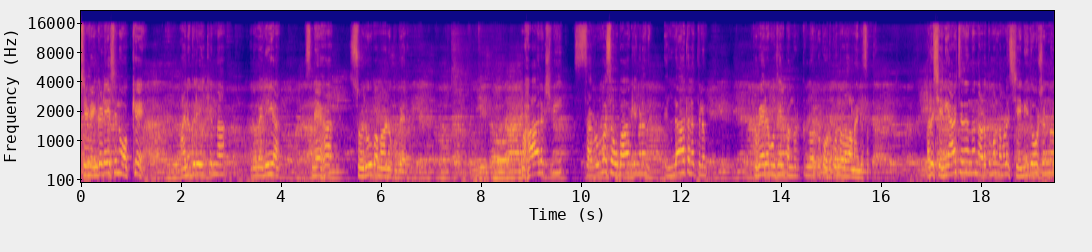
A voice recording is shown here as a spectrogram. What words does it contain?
ശ്രീ വെങ്കടേശനും ഒക്കെ അനുഗ്രഹിക്കുന്ന ഒരു വലിയ സ്നേഹ സ്വരൂപമാണ് കുബേരൻ. മഹാലക്ഷ്മി സർവ സൗഭാഗ്യങ്ങളും എല്ലാ തലത്തിലും കുബേരപൂജയിൽ പങ്കെടുക്കുന്നവർക്ക് കൊടുക്കുന്നുള്ളതാണ് അതിന്റെ സത്യം. അത് ശനിയാഴ്ച നിന്ന് നടത്തുമ്പോൾ നമ്മൾ ശനിദോഷങ്ങൾ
